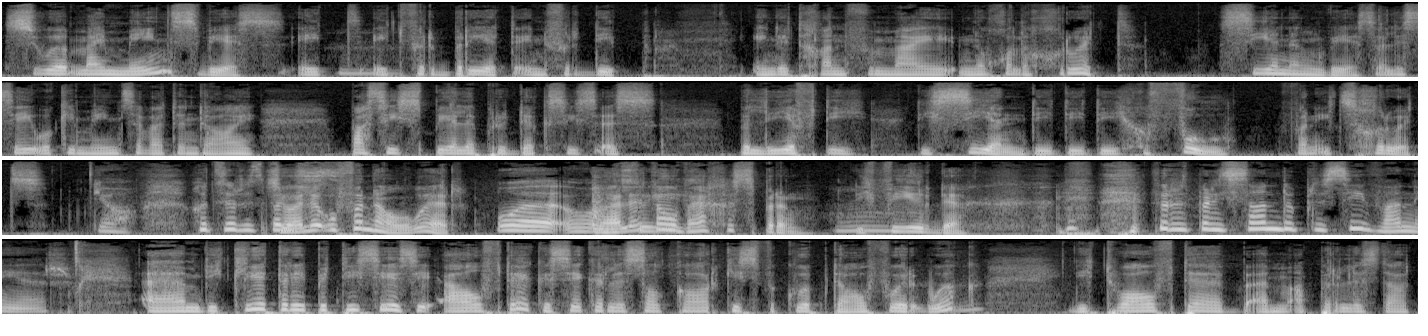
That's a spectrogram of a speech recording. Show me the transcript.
So my menswees het mm. het verbreed en verdiep en dit gaan vir my nogal 'n groot seëning wees. Hulle sê ook die mense wat in daai passiespele produksies is, beleef die die seën, die die die gevoel van iets groots. Ja, goed so dis So hulle oefen al, hoor. O, o, Hulle het so al weggespring, die 4de. So dis by die San Du Plessis wanneer? Ehm um, die kleuterrepetisie is die 11de. Ek is seker hulle sal kaartjies verkoop daarvoor ook. Die 12de um, April is daar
